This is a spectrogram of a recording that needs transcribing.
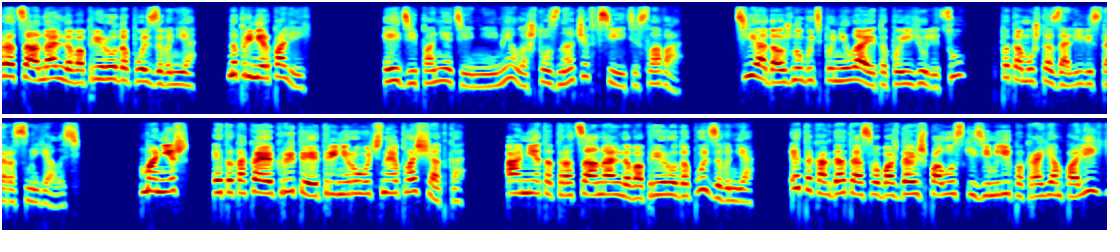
рационального природопользования, например, полей. Эдди понятия не имела, что значат все эти слова. Тиа, должно быть, поняла это по ее лицу, потому что заливисто рассмеялась. «Манеж — это такая крытая тренировочная площадка, а метод рационального природопользования — это когда ты освобождаешь полоски земли по краям полей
